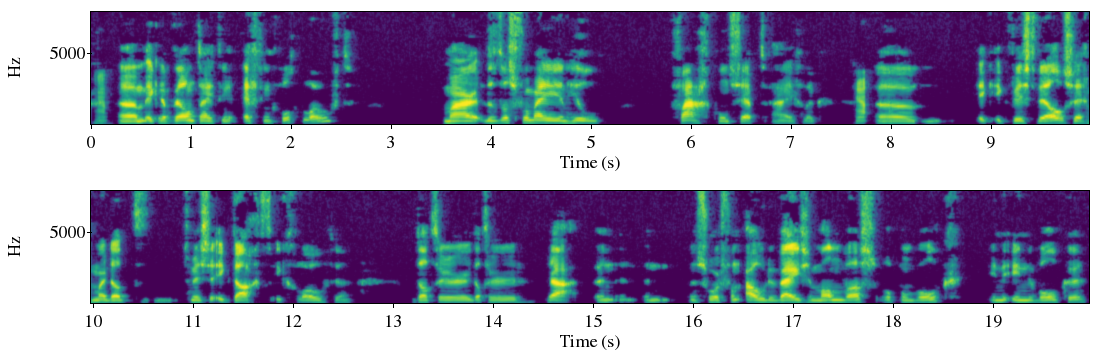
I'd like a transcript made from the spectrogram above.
Ja. Um, ik heb wel een tijd in, echt in God geloofd. Maar dat was voor mij een heel vaag concept eigenlijk. Ja. Um, ik, ik wist wel, zeg maar, dat, tenminste, ik dacht, ik geloofde, dat er, dat er ja, een, een, een soort van oude wijze man was op een wolk, in de, in de wolken,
